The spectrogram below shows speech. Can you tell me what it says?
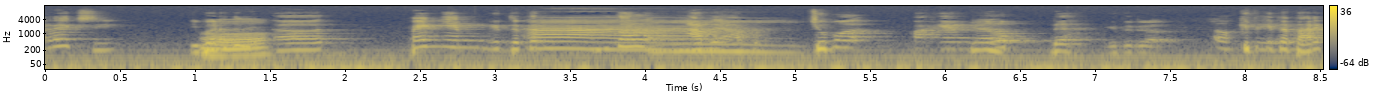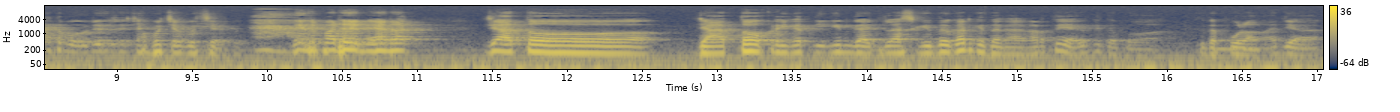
ereksi ibaratnya Oh. eh, pengen gitu kan Ah. ada apa cuma pakaian dalam dah gitu doang Oke. kita, kita tarik kita bawa udah cabut cabut cabut daripada anak jatuh jatuh keringet dingin gak jelas gitu kan kita nggak ngerti ya kita bawa kita pulang aja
